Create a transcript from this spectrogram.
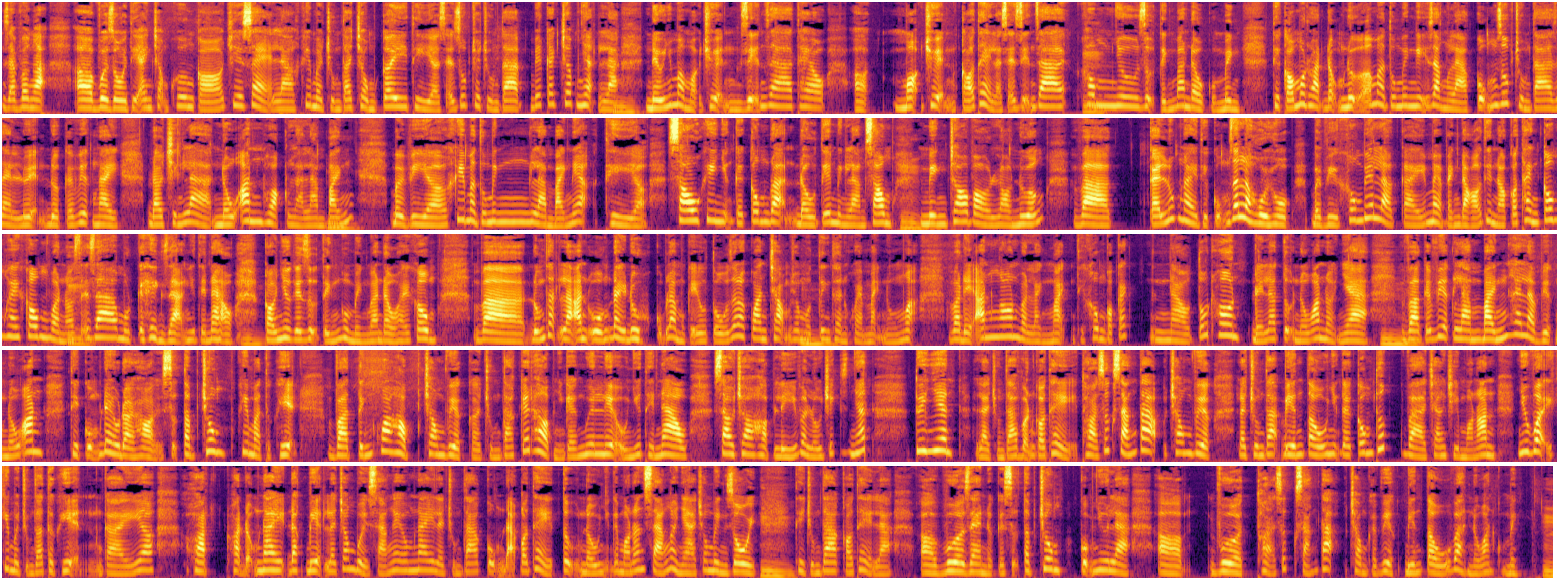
Dạ vâng ạ. À, vừa rồi thì anh Trọng Khương có chia sẻ là khi mà chúng ta trồng cây thì à, sẽ giúp cho chúng ta biết cách chấp nhận là ừ. nếu như mà mọi chuyện diễn ra theo uh, mọi chuyện có thể là sẽ diễn ra không ừ. như dự tính ban đầu của mình thì có một hoạt động nữa mà thu minh nghĩ rằng là cũng giúp chúng ta rèn luyện được cái việc này đó chính là nấu ăn hoặc là làm bánh ừ. bởi vì uh, khi mà thu minh làm bánh đấy ạ thì uh, sau khi những cái công đoạn đầu tiên mình làm xong ừ. mình cho vào lò nướng và cái lúc này thì cũng rất là hồi hộp bởi vì không biết là cái mẻ bánh đó thì nó có thành công hay không và nó ừ. sẽ ra một cái hình dạng như thế nào ừ. có như cái dự tính của mình ban đầu hay không và đúng thật là ăn uống đầy đủ cũng là một cái yếu tố rất là quan trọng cho một ừ. tinh thần khỏe mạnh đúng không ạ và để ăn ngon và lành mạnh thì không có cách nào tốt hơn đấy là tự nấu ăn ở nhà ừ. và cái việc làm bánh hay là việc nấu ăn thì cũng đều đòi hỏi sự tập trung khi mà thực hiện và tính khoa học trong việc ờ, chúng ta kết hợp những cái nguyên liệu như thế nào sao cho hợp lý và logic nhất tuy nhiên là chúng ta vẫn vẫn có thể thỏa sức sáng tạo trong việc là chúng ta biến tấu những cái công thức và trang trí món ăn như vậy khi mà chúng ta thực hiện cái uh, hoạt hoạt động này đặc biệt là trong buổi sáng ngày hôm nay là chúng ta cũng đã có thể tự nấu những cái món ăn sáng ở nhà cho mình rồi ừ. thì chúng ta có thể là uh, vừa rèn được cái sự tập trung cũng như là uh, vừa thỏa sức sáng tạo trong cái việc biến tấu và nấu ăn của mình. Ừ.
